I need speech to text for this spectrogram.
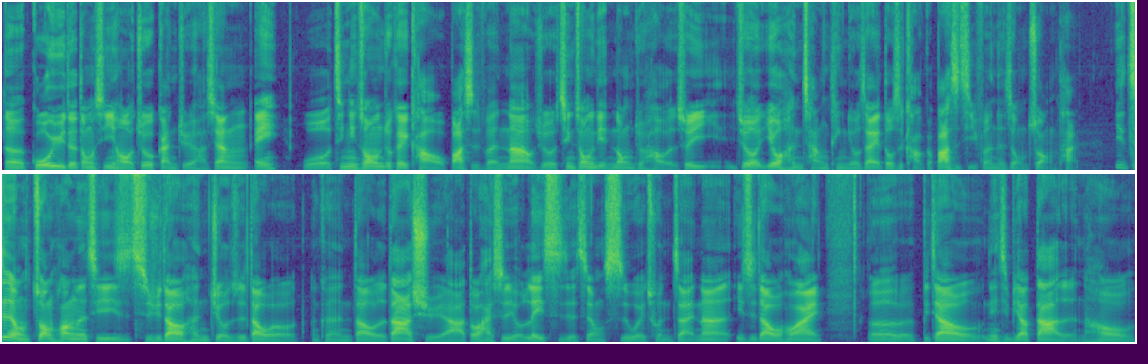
呃，国语的东西齁，就感觉好像哎。我轻轻松松就可以考八十分，那我就轻松一点弄就好了，所以就又很常停留在都是考个八十几分的这种状态。一这种状况呢，其实一直持续到很久，就是到我可能到了大学啊，都还是有类似的这种思维存在。那一直到我后来呃比较年纪比较大的，然后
